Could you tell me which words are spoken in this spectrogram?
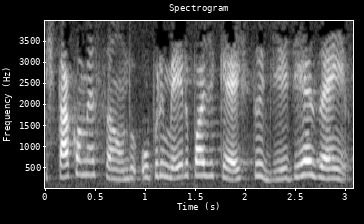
Está começando o primeiro podcast do Dia de Resenha.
